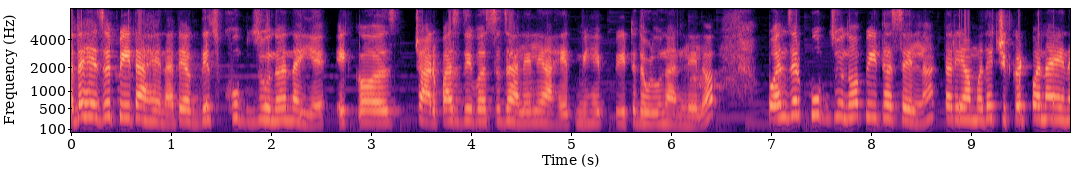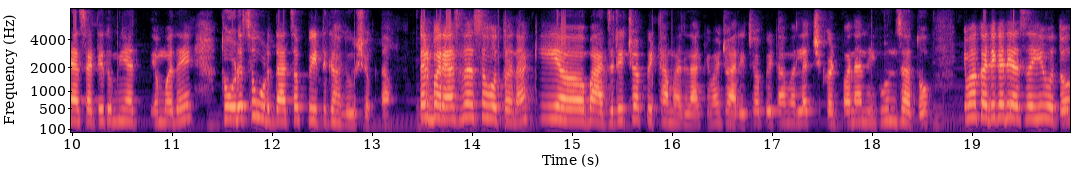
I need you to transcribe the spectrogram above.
आता हे जे पीठ आहे ना ते अगदीच खूप जुनं नाहीये. एक चार पाच दिवस झालेले आहेत मी हे पीठ दळून आणलेलं. पण जर खूप जुनं पीठ असेल ना तर यामध्ये चिकटपणा येण्यासाठी तुम्ही यामध्ये थोडंसं उडदाचं पीठ घालू शकता. तर बऱ्याचदा असं होतं ना की बाजरीच्या पिठामधला किंवा ज्वारीच्या पिठामधला चिकटपणा निघून जातो. किंवा कधी कधी असंही होतं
